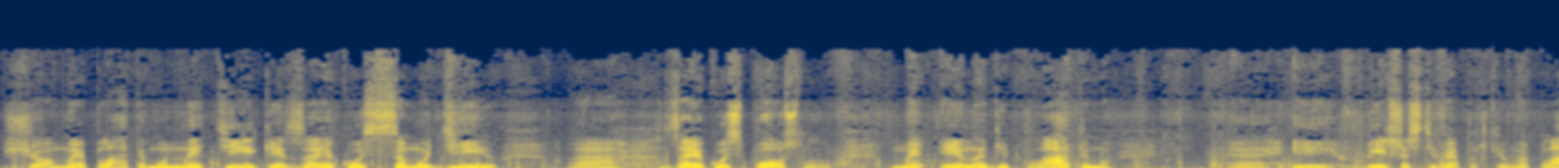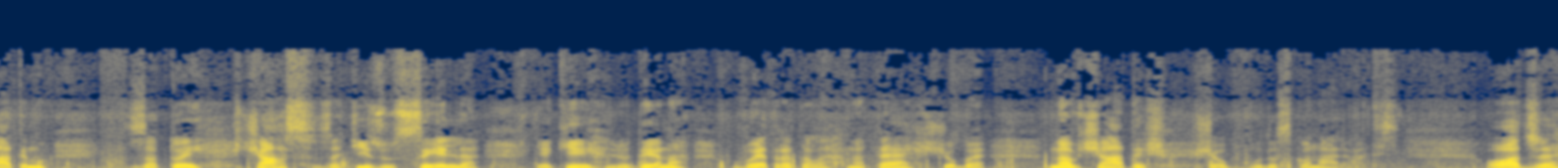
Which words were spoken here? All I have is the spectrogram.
що ми платимо не тільки за якусь саму дію, а за якусь послугу. Ми іноді платимо, е, і в більшості випадків ми платимо за той час, за ті зусилля, які людина витратила на те, щоб навчатись, щоб удосконалюватись. Отже,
